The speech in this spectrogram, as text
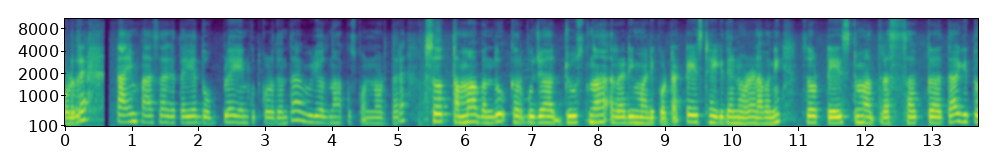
ನೋಡಿದ್ರೆ ಟೈಮ್ ಪಾಸ್ ಆಗುತ್ತೆ ಒಬ್ಬಳೇ ಏನು ಕುತ್ಕೊಳ್ಳೋದು ಅಂತ ವಿಡಿಯೋದನ್ನ ಹಾಕಿಸ್ಕೊಂಡು ನೋಡ್ತಾರೆ. ಸೊ ತಮ್ಮ ಬಂದು ಕರ್ಬೂಜ ಜ್ಯೂಸ್ನ ರೆಡಿ ಮಾಡಿ ಕೊಟ್ಟ ಟೇಸ್ಟ್ ಹೇಗಿದೆ ನೋಡೋಣ ಬನ್ನಿ. ಸೊ ಟೇಸ್ಟ್ ಮಾತ್ರ ಸಖತ್ತಾಗಿತ್ತು.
